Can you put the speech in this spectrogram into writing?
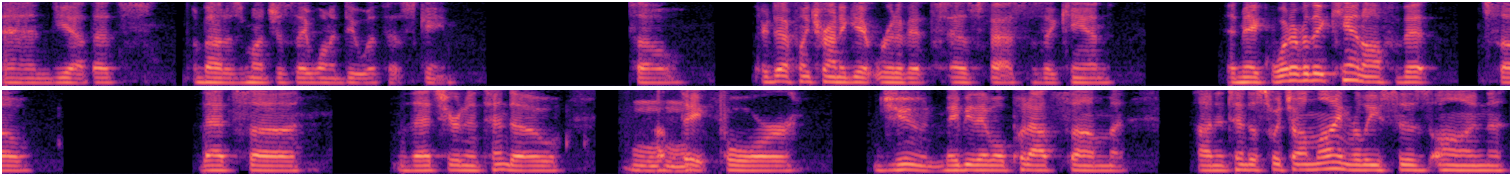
and yeah, that's about as much as they want to do with this game. So, they're definitely trying to get rid of it as fast as they can and make whatever they can off of it. So, that's uh, that's your Nintendo Mm-hmm. update for June. Maybe they will put out some uh, Nintendo Switch Online releases on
